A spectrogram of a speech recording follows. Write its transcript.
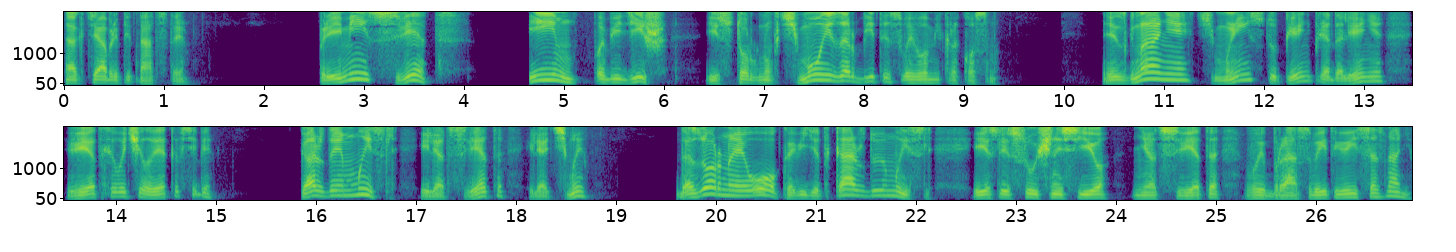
Октябрь 15. Прими свет, им победишь, исторгнув тьму из орбиты своего микрокосма. Изгнание тьмы — ступень преодоления ветхого человека в себе. Каждая мысль или от света, или от тьмы. Дозорное око видит каждую мысль, и если сущность ее не от света, выбрасывает ее из сознания.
